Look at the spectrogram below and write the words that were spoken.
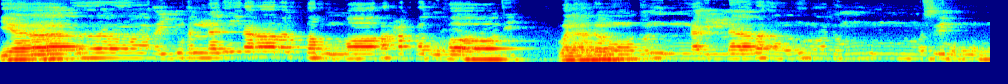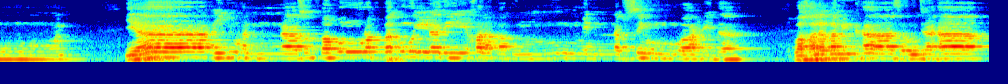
يا أيها الذين آمنوا اتقوا الله حق تقاته ولا تموتن إلا وأنتم مسلمون. يا أيها الناس اتقوا ربكم الذي خلقكم من نفس واحدة وخلق منها زوجها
